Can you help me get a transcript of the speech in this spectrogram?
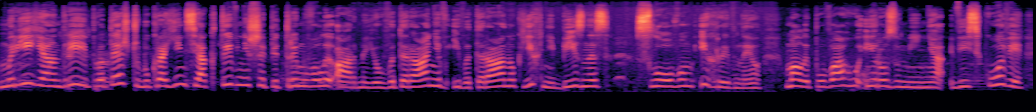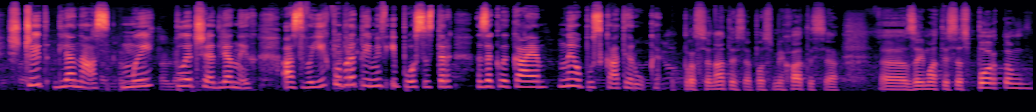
Мріє Андрій про те, щоб українці активніше підтримували армію, ветеранів і ветеранок, їхній бізнес словом і гривнею. Мали повагу і розуміння. Військові щит для нас. Ми плече для них. А своїх побратимів і посестер закликає не опускати руки. просинатися, посміхатися, е, займатися спортом,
